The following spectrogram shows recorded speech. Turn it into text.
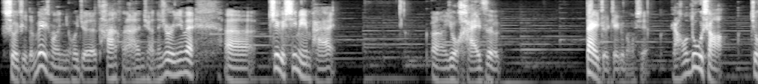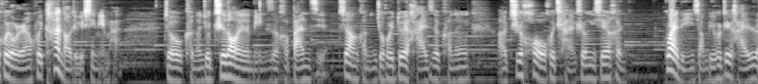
设置的。为什么你会觉得它很安全呢？就是因为，呃，这个新名牌，嗯，有孩子带着这个东西，然后路上就会有人会看到这个姓名牌，就可能就知道你的名字和班级，这样可能就会对孩子可能啊之后会产生一些很。怪的影响，比如说这个孩子，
